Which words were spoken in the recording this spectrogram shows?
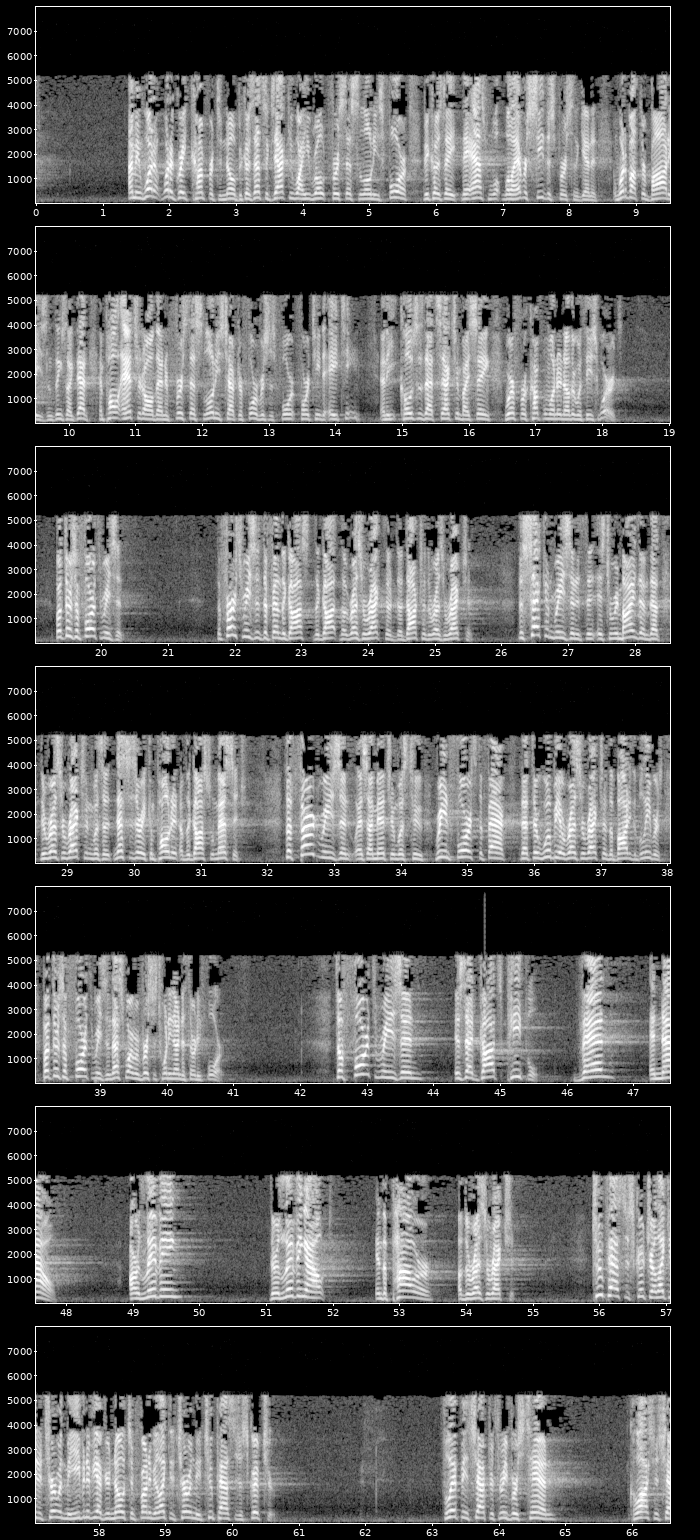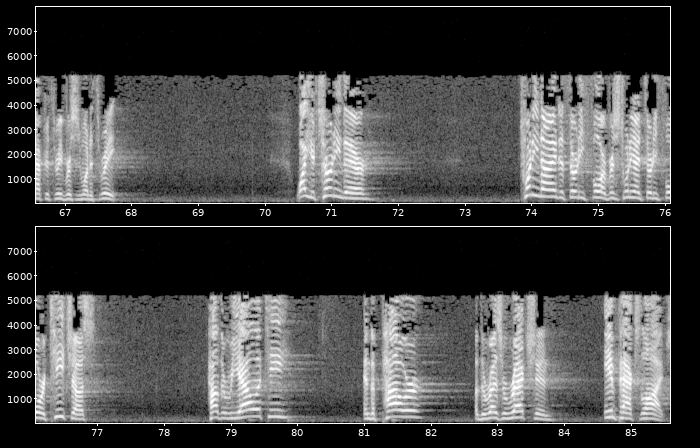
I mean, what a, what a great comfort to know because that's exactly why he wrote 1 Thessalonians 4 because they, they asked, will, will I ever see this person again? And, and, what about their bodies and things like that? And Paul answered all that in 1 Thessalonians chapter 4 verses 4, 14 to 18. And he closes that section by saying, Wherefore comfort one another with these words. But there's a fourth reason. The first reason is to defend the gospel, the, God, the resurrect, the, the doctrine of the resurrection. The second reason is to, is to remind them that the resurrection was a necessary component of the gospel message. The third reason, as I mentioned, was to reinforce the fact that there will be a resurrection of the body of the believers. But there's a fourth reason. That's why we're in verses 29 to 34. The fourth reason is that God's people, then and now, are living, they're living out in the power of the resurrection. Two passages of scripture I'd like you to turn with me, even if you have your notes in front of you, I'd like you to turn with me two passages of scripture. Philippians chapter 3 verse 10, Colossians chapter 3 verses 1 to 3. While you're turning there, 29 to 34, verses 29 to 34 teach us how the reality and the power of the resurrection impacts lives.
